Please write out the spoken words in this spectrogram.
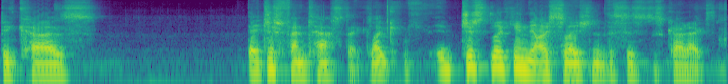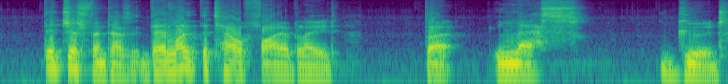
because they're just fantastic. Like just looking at the isolation of the Sisters Codex, they're just fantastic. They're like the Tau Fireblade, but less good,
